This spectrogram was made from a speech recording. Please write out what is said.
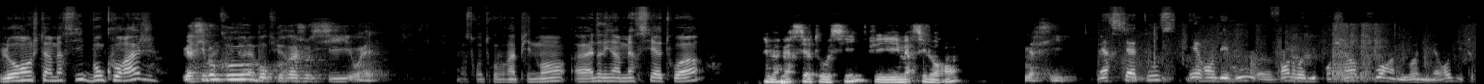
Laurent, je te remercie. Bon courage. Merci beaucoup. Bon courage aussi. Ouais. On se retrouve rapidement. Euh, Adrien, merci à toi. Eh ben, merci à toi aussi. Puis merci Laurent. Merci. Merci à tous et rendez-vous vendredi prochain pour un nouveau numéro du Tour.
